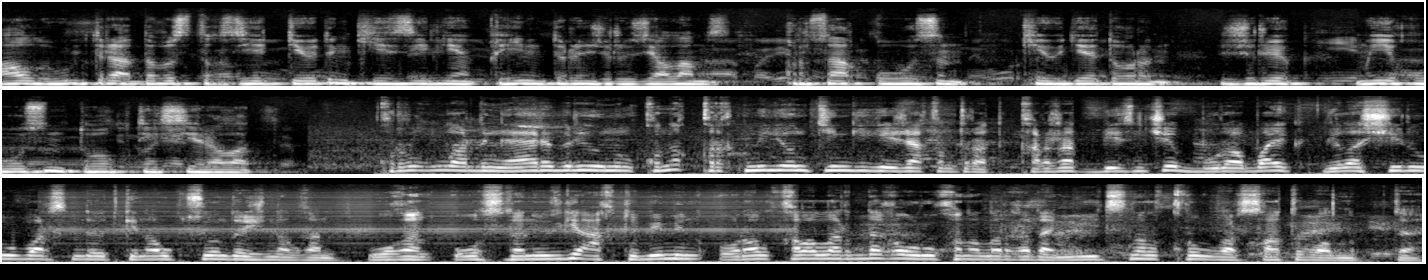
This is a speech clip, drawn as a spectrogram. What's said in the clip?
ал ультра дыбыстық зерттеудің кез келген қиын түрін жүргізе аламыз. Құрсақ қуысын, кеуде торын, жүрек, ми қуысын толық тексере алады. Құрылғылардың әрбіреуінің құны 40 миллион теңгеге жақын тұрады. Қаражат 5-ші Бурабайк велошеруі барысында өткен аукционда жиналған. Оған осыдан өзге Ақтөбе мен Орал қалаларындағы ауруханаларға да медициналық құрылғылар сатып алыныпты.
